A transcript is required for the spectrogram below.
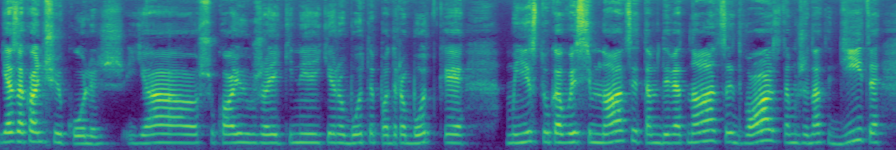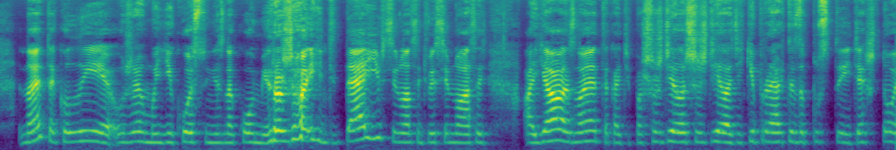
Я заканчую коледж, я шукаю вже які-не-які роботи, подработки. Мені стука 18, там 19, 20, там женати діти. Знаєте, коли вже мої косвені знайомі рожають дітей в 17-18, а я, знаєте, така, типа, що ж делать, що ж делать, які проекти запустити, а що.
